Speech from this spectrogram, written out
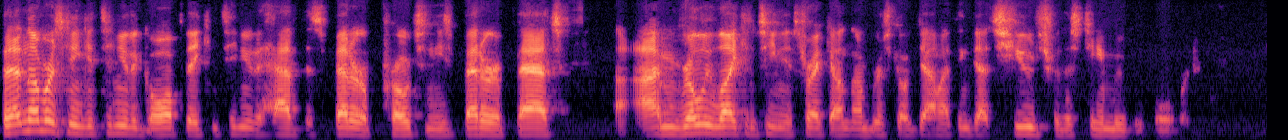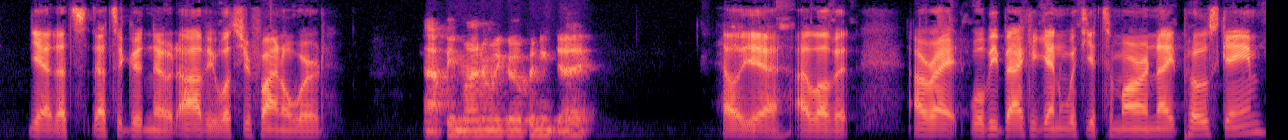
But that number is going to continue to go up. They continue to have this better approach and these better at bats. I'm really liking seeing the strikeout numbers go down. I think that's huge for this team moving forward. Yeah, that's that's a good note. Avi, what's your final word? Happy minor league opening day. Hell yeah, I love it. All right. We'll be back again with you tomorrow night post game.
